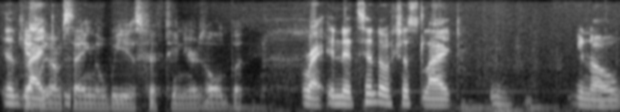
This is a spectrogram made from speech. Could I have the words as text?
it's Can't like believe I'm saying the Wii is 15 years old, but right, and Nintendo's just like, you know.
